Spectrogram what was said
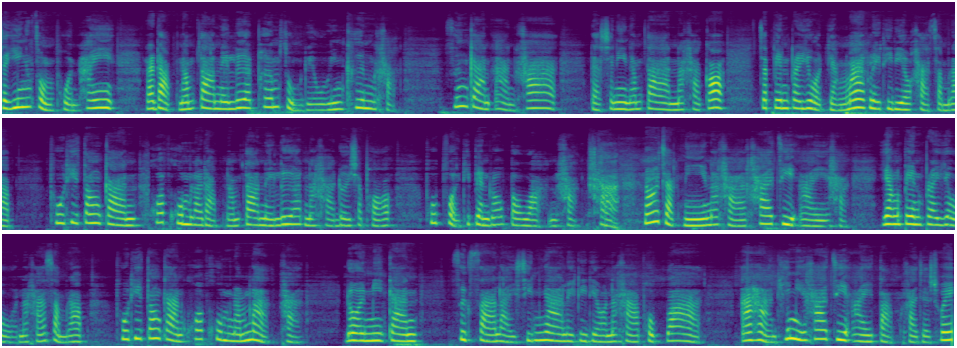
จะยิ่งส่งผลให้ระดับน้ำตาลในเลือดเพิ่มสูงเร็ววิ่งขึ้นค่ะ ซึ่งการอ่านค่าดัชนีน้ำตาลนะคะ ก็จะเป็นประโยชน์อย่างมากเลยทีเดียวค่ะสำหรับผู้ที่ต้องการควบคุมระดับน้ำตาลในเลือดนะคะ โดยเฉพาะผู้ป่วยที่เป็นโรคเบาหวานค่ะค่ะ นอกจากนี้นะคะ ค่า GI ค่ะ ยังเป็นประโยชน์นะคะสำหรับผู้ที่ต้องการควบคุมน้ำหนักค่ะ โดยมีการศึกษาหลายชิ้นงานเลยทีเดียวนะคะ พบว่า อาหารที่มีค่า GI ต่ำค่ะจะช่วย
